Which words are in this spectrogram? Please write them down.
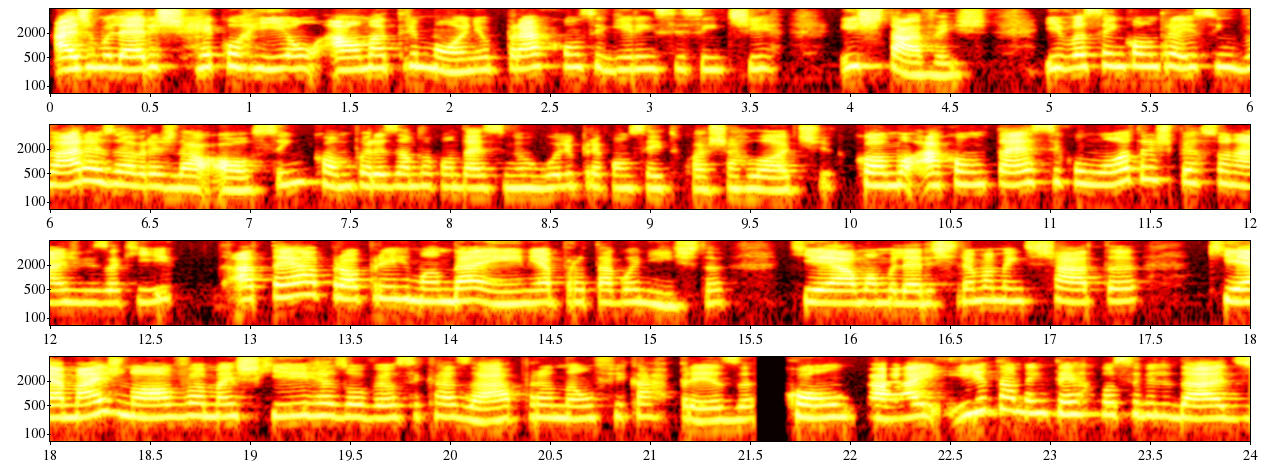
as mulheres recorriam ao matrimônio para conseguirem se sentir estáveis. E você encontra isso em várias obras da Austen, como por exemplo acontece em Orgulho e Preconceito com a Charlotte, como acontece com outras personagens aqui, até a própria irmã da Anne, a protagonista, que é uma mulher extremamente chata, que é a mais nova, mas que resolveu se casar para não ficar presa com o pai e também ter possibilidades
